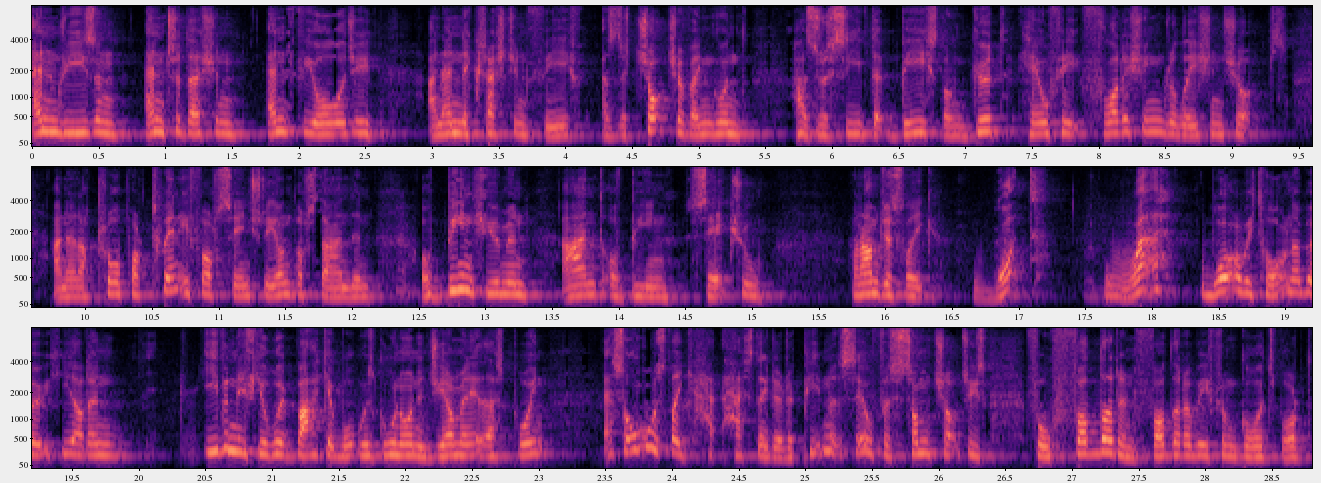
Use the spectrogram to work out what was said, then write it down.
in reason, in tradition, in theology, and in the Christian faith, as the Church of England has received it based on good, healthy, flourishing relationships and in a proper 21st century understanding of being human and of being sexual. And I'm just like, what? What? What are we talking about here? And even if you look back at what was going on in Germany at this point, it's almost like history repeating itself as some churches fall further and further away from God's word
